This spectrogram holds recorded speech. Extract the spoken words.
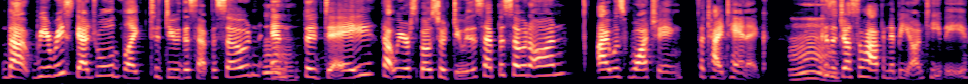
that we rescheduled like to do this episode and Mhm. the day that we were supposed to do this episode on, I was watching the Titanic. because Mm, it just so happened to be on TV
